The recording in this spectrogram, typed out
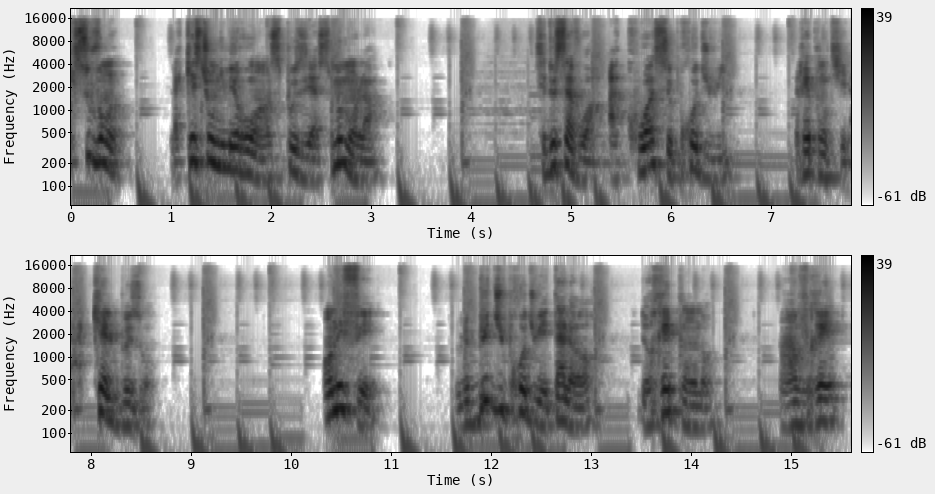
Et souvent, la question numéro 1 à se poser à ce moment-là, c'est de savoir à quoi ce produit répond-il, à quel besoin. En effet, le but du produit est alors de répondre à un vrai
